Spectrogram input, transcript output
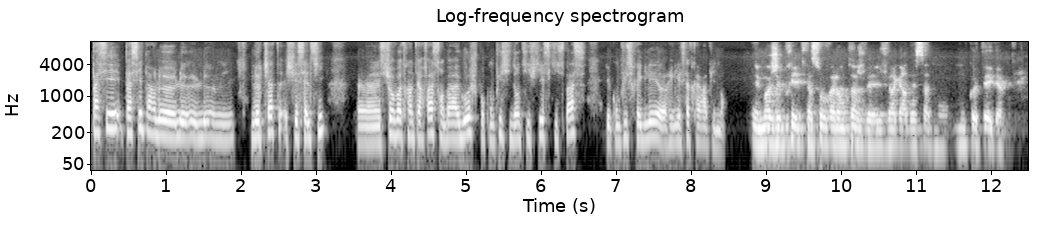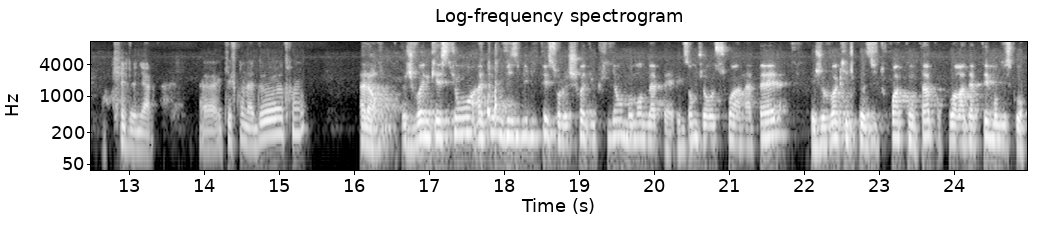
passez, par le chat chez celle-ci. Euh, sur votre interface en bas à gauche pour qu'on puisse identifier ce qui se passe et qu'on puisse régler, euh, régler ça très rapidement. Et moi, j'ai pris, de toute façon, Valentin, je vais, je vais regarder ça de mon, mon côté également. Ok, génial. Euh, Qu'est-ce qu'on a d'autre? Alors, je vois une question. A-t-on une visibilité sur le choix du client au moment de l'appel? Exemple, je reçois un appel et je vois qu'il choisit trois comptables pour pouvoir adapter mon discours.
